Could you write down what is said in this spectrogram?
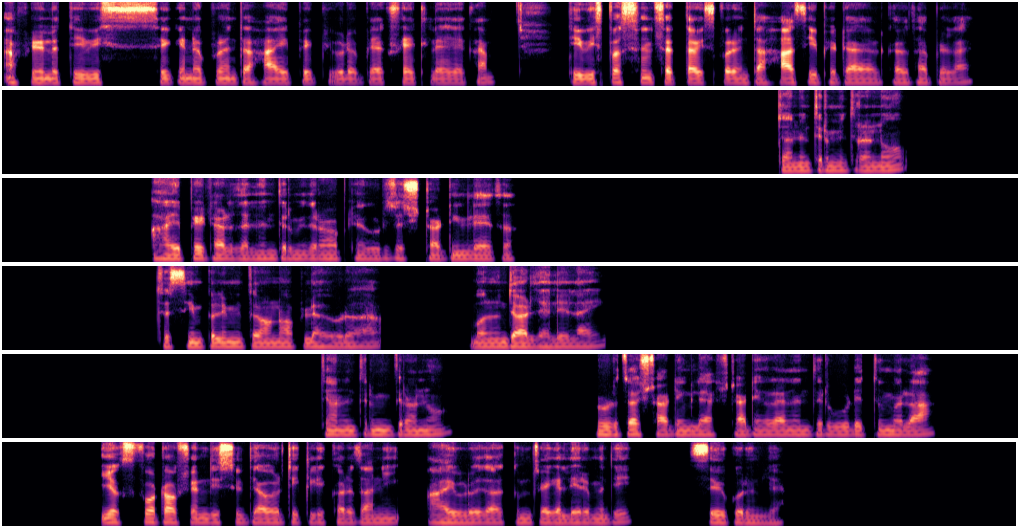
आपल्याला तेवीस सेकंदापर्यंत हा इफेक्ट इकडे बॅक साईडला यायचा तेवीसपासून सत्तावीसपर्यंत हाच इफेक्ट ॲड करत आपल्याला. त्यानंतर मित्रांनो हा इफेक्ट ॲड झाल्यानंतर मित्रांनो आपल्या व्हिडिओच्या स्टार्टिंगला यायचं. तर सिम्पली मित्रांनो आपला व्हिडिओ हा बनून तयार झालेला आहे. त्यानंतर मित्रांनो व्हिडिओचा स्टार्टिंगला स्टार्टिंगला नंतर व्हिडिओ तुम्हाला एक्सपोर्ट ऑप्शन दिसतो त्यावरती क्लिक करायचा आणि हा व्हिडिओ तुमच्या गॅलरीमध्ये सेव्ह करून घ्या.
